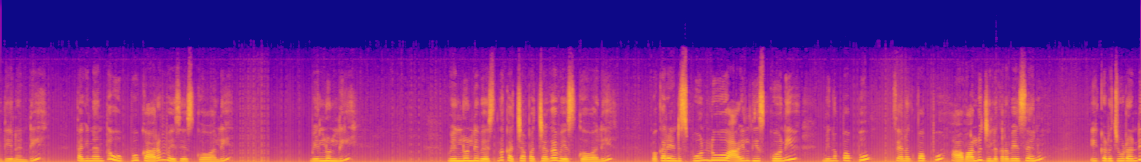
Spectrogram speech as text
ఇదేనండి. తగినంత ఉప్పు కారం వేసేసుకోవాలి. వెల్లుల్లి వెల్లుల్లి వేస్తున్న కచ్చా పచ్చగా వేసుకోవాలి. ఒక రెండు స్పూన్లు ఆయిల్ తీసుకొని మినపప్పు శనగపప్పు ఆవాలు జీలకర్ర వేసాను ఇక్కడ చూడండి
